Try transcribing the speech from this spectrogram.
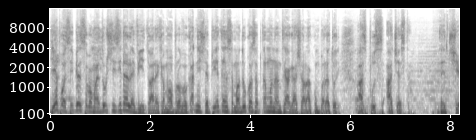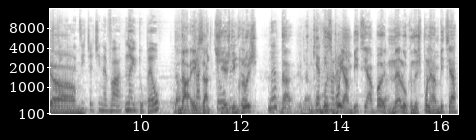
E posibil să mă mai duc și zilele viitoare, că m-au provocat niște prieteni să mă duc o săptămână întreagă așa la cumpărături. A spus acesta. Deci, Știi uh, când îți zice cineva, n-ai tupeu? da, exact. te Și ești din obligă. Cluj? Da. Da. Chiar din Îți pui oraș. ambiția, bă, Nelu când își pune ambiția,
